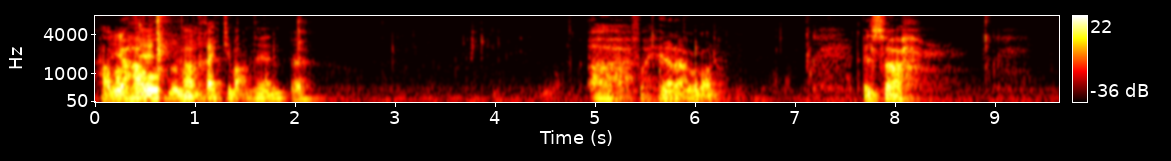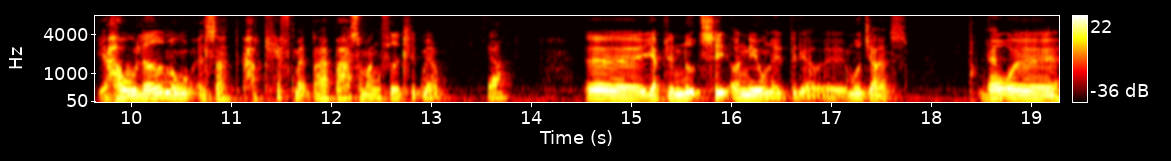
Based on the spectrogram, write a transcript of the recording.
har, varmt Jeg har her, åbnet den. har rigtig varmt herinde. Ja. Ah, for helvede, Ja, ja, det var godt. Altså, jeg har jo lavet nogle, altså, hold kæft mand, der er bare så mange fede klip med ham. Ja. Øh, jeg bliver nødt til at nævne det der øh, mod Giants, ja. hvor øh,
